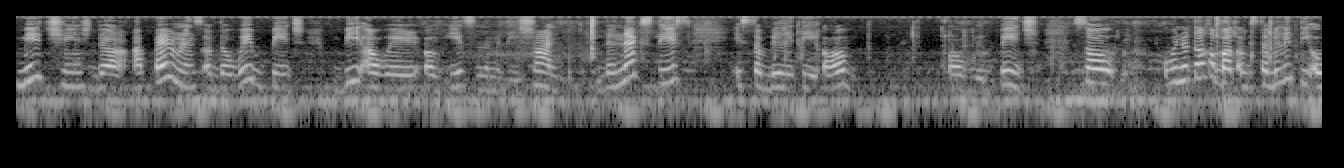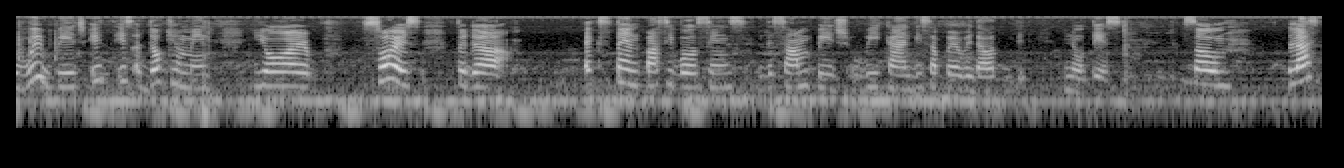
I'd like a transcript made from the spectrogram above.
may change the appearance of the web page, be aware of its limitation. The next is stability of, of web page. So, when we talk about stability of web page, it is a document your source to the extent possible since the sum page we can disappear without notice. So, last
